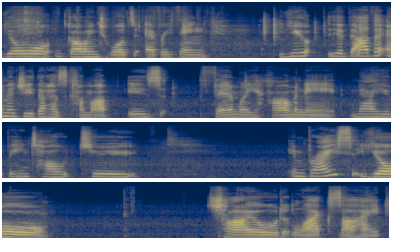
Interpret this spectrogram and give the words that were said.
You're going towards everything. You the other energy that has come up is family harmony. Now you're being told to embrace your childlike side,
